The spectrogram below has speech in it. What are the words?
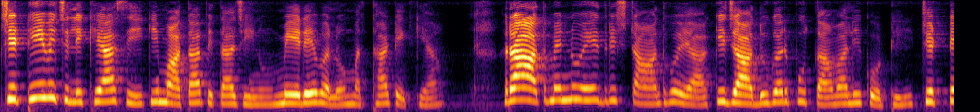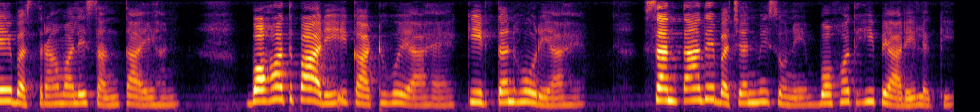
ਚਿੱਠੀ ਵਿੱਚ ਲਿਖਿਆ ਸੀ ਕਿ ਮਾਤਾ ਪਿਤਾ ਜੀ ਨੂੰ ਮੇਰੇ ਵੱਲੋਂ ਮੱਥਾ ਟੇਕਿਆ। ਰਾਤ ਮੈਨੂੰ ਇਹ ਦ੍ਰਿਸ਼ਟਾਂਤ ਹੋਇਆ ਕਿ ਜਾਦੂਗਰ ਭੂਤਾਂ ਵਾਲੀ ਕੋਠੀ, ਚਿੱਟੇ ਬਸਤਰਾਂ ਵਾਲੇ ਸੰਤ ਆਏ ਹਨ। ਬਹੁਤ ਭਾਰੀ ਇਕੱਠ ਹੋਇਆ ਹੈ, ਕੀਰਤਨ ਹੋ ਰਿਹਾ ਹੈ। ਸੰਤਾਂ ਦੇ ਬਚਨ ਵੀ ਸੁਨੇ ਬਹੁਤ ਹੀ ਪਿਆਰੇ ਲੱਗੇ।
